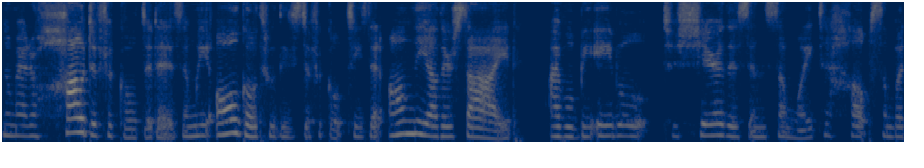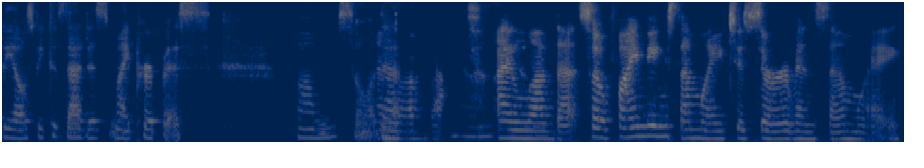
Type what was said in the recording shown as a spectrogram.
no matter how difficult it is, and we all go through these difficulties, that on the other side, I will be able to share this in some way to help somebody else because that is my purpose. Um, so that, I love that. Yeah. I love that. So finding some way to serve in some way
